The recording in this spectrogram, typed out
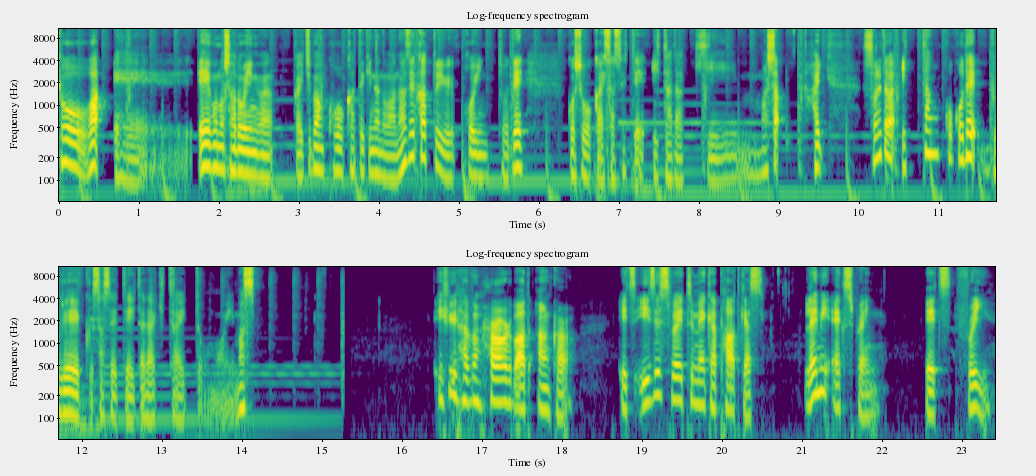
今日は、えー、英語のシャドーイングが一番効果的なのはなぜかというポイントでご紹介させていただきました。はい。それでは一旦ここでブレイクさせていただきたいと思います。If you haven't heard about Anchor, it's easiest way to make a podcast. Let me explain. It's free.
